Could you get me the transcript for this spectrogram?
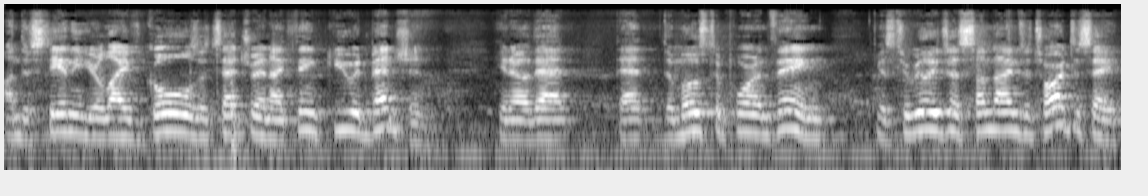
understanding your life goals, etc. And I think you had mentioned, you know, that, that the most important thing is to really just sometimes it's hard to say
